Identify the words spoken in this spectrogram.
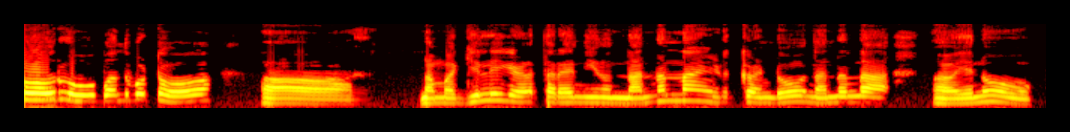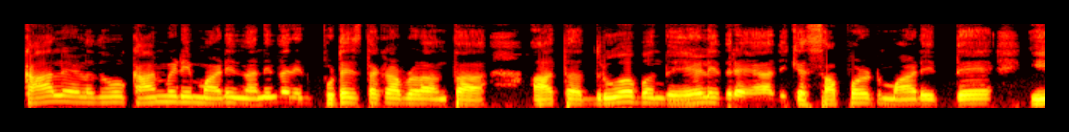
ಅವರು ಬಂದ್ಬಿಟ್ಟು ನಮ್ಮ ಗಿಲ್ಲಿಗೆ ಹೇಳ್ತಾರೆ, ನೀನು ನನ್ನನ್ನ ಹಿಡ್ಕೊಂಡು, ನನ್ನನ್ನ ಏನು ಕಾಲು ಎಳೆದು ಕಾಮಿಡಿ ಮಾಡಿ, ನನ್ನಿಂದ ನೀನು ಫುಟೇಜ್ ತಗೋಬೇಡ ಅಂತ ಆತ ಧ್ರುವ ಬಂದು ಹೇಳಿದ್ರೆ, ಅದಕ್ಕೆ ಸಪೋರ್ಟ್ ಮಾಡಿದ್ದೆ ಈ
